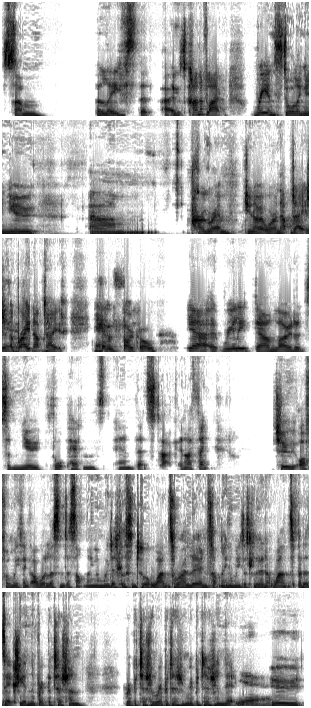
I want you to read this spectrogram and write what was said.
some beliefs that uh, it's kind of like reinstalling a new um, program, you know, or an update, yeah. a brain update. That is so cool. Yeah, it really downloaded some new thought patterns and that stuck. And I think too often we think, oh, we'll listen to something and we just listen to it once, or I learn something and we just learn it once. But it's actually in the repetition, repetition, repetition, repetition that yeah. new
